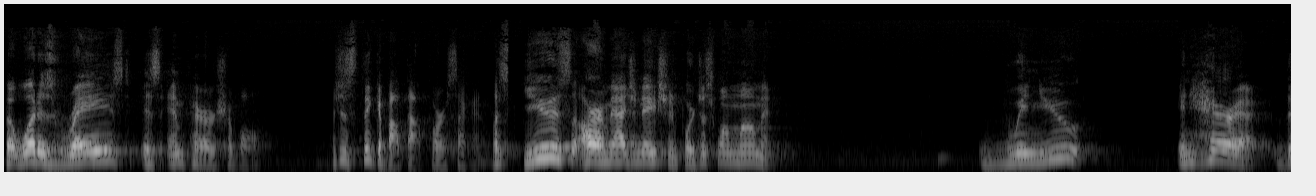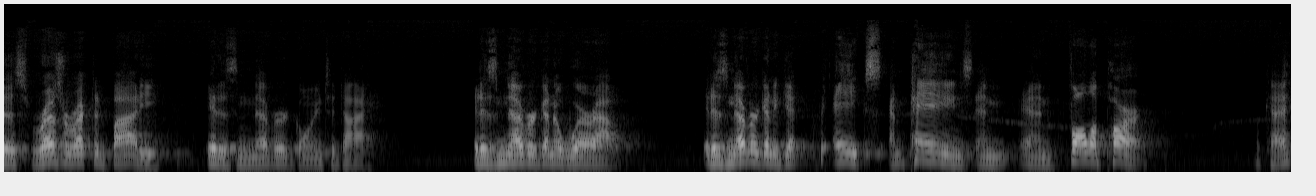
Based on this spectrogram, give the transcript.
but what is raised is imperishable. Let's just think about that for a second. Let's use our imagination for just one moment. When you inherit this resurrected body, it is never going to die. It is never going to wear out. It is never going to get aches and pains and, and fall apart. Okay?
